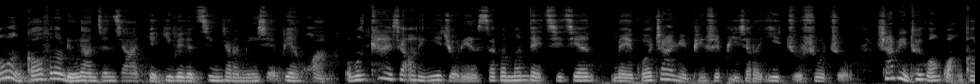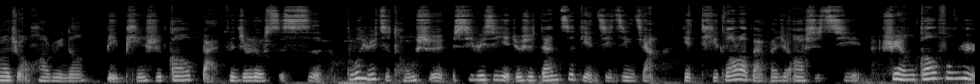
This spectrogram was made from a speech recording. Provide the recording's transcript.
往往高峰的流量增加，也意味着竞价的明显变化。我们看一下二零一九年 Cyber Monday 期间，美国占与平时比较的一组数组，商品推广广告的转化率呢，比平时高百分之六十四。不过与此同时，CPC 也就是单次点击竞价。也提高了百分之二十七。虽然高峰日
